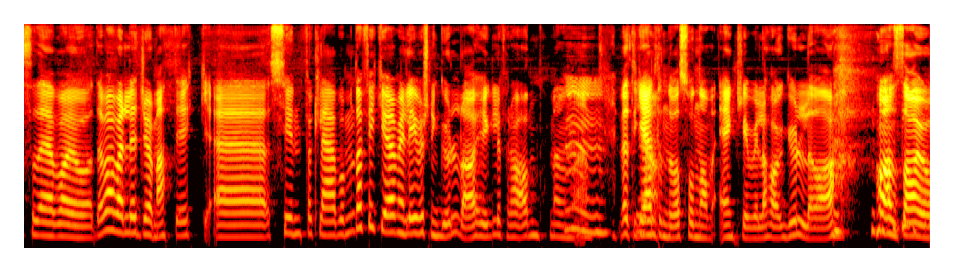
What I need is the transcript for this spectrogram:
så det var jo det var veldig dramatic. Eh, synd for Klæbo. Men da fikk jo Emil Iversen gull, da. Hyggelig for han. Men eh, Mm, vet ikke ja. helt om det var sånn han egentlig ville ha gullet, da. Og han sa jo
